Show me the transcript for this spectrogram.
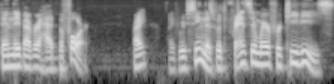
than they've ever had before. Right? Like we've seen this with ransomware for TVs.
